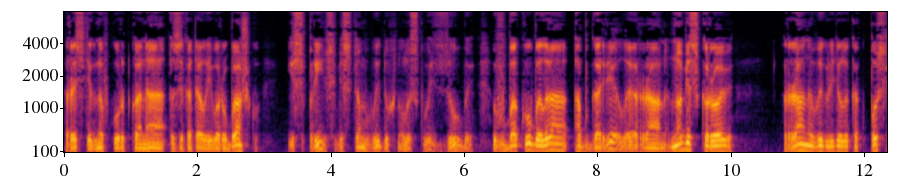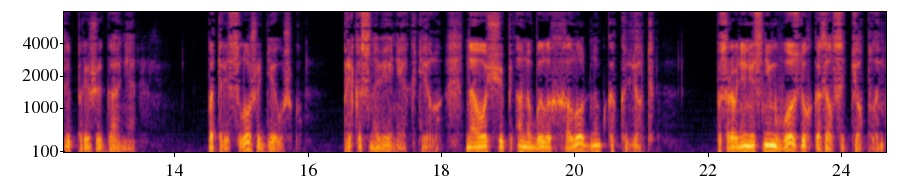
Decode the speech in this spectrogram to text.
Расстегнув куртку, она закатала его рубашку и с присвистом выдохнула сквозь зубы. В боку была обгорелая рана, но без крови. Рана выглядела как после прижигания. Потрясло же девушку прикосновение к телу. На ощупь оно было холодным, как лед. По сравнению с ним воздух казался теплым.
